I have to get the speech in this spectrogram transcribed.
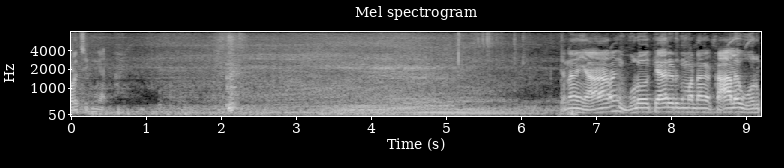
தொடச்சிக்குங்க. ஏன்னா யாரும் இவ்வளோ கேர் எடுக்க மாட்டாங்க. காலை ஒரு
